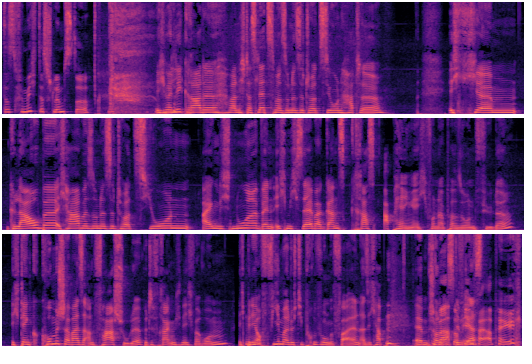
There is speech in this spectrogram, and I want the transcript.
das ist für mich das Schlimmste. Ich überlege gerade, wann ich das letzte Mal so eine Situation hatte. Ich ähm, glaube, ich habe so eine Situation eigentlich nur, wenn ich mich selber ganz krass abhängig von einer Person fühle. Ich denke komischerweise an Fahrschule. Bitte frag mich nicht, warum. Ich bin ja auch viermal durch die Prüfung gefallen. Also ich habe ähm, schon Mhm. Ab dem ersten. Fall abhängig.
